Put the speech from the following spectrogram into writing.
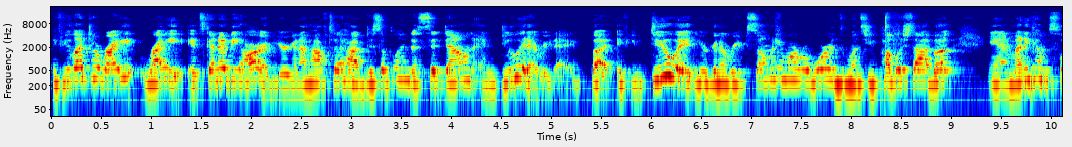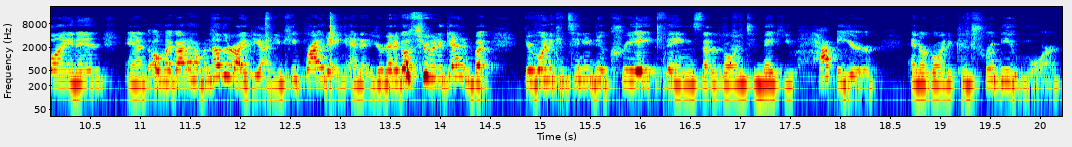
if you like to write, write. It's going to be hard. You're going to have to have discipline to sit down and do it every day. But if you do it, you're going to reap so many more rewards once you publish that book and money comes flying in and oh my god, I have another idea and you keep writing and you're going to go through it again, but you're going to continue to create things that are going to make you happier and are going to contribute more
